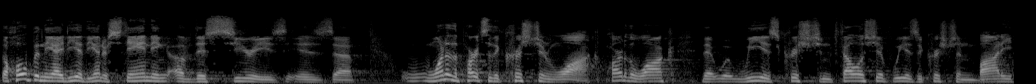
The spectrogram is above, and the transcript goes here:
the hope and the idea, the understanding of this series is uh, one of the parts of the Christian walk, part of the walk that we as Christian fellowship, we as a Christian body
